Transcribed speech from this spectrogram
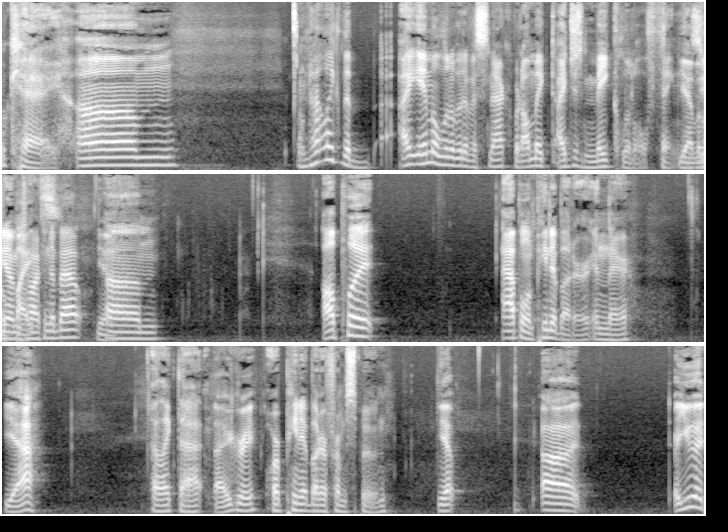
Okay. Um I'm not like the I am a little bit of a snacker, but I'll make I just make little things. Yeah, you little know what I'm talking about? Yeah. Um I'll put apple and peanut butter in there. Yeah, I like that. I agree. Or peanut butter from Spoon. Yep. Uh, are you a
